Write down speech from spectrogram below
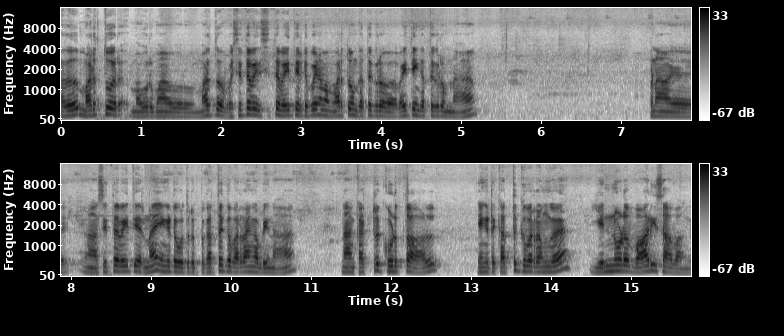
அதாவது மருத்துவர் ஒரு ம ஒரு மருத்துவ சித்த வை சித்த வைத்தியர்கிட்ட போய் நம்ம மருத்துவம் கற்றுக்குறோம் வைத்தியம் கற்றுக்குறோம்னா இப்போ நான் நான் சித்த வைத்தியர்னா எங்கிட்ட ஒருத்தர் இப்போ கற்றுக்க வர்றாங்க அப்படின்னா நான் கற்றுக் கொடுத்தால் எங்கிட்ட கற்றுக்க வர்றவங்க என்னோடய வாரிசு ஆவாங்க.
